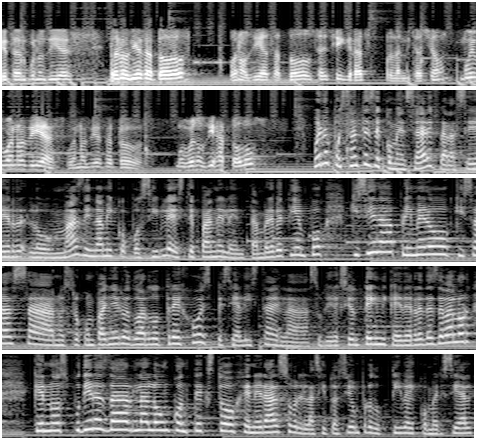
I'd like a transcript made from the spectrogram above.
¿Qué tal? Buenos días. Buenos días a todos. Buenos días a todos, Ceci, gracias por la invitación. Muy buenos días, buenos días a todos. Muy buenos días a todos. Bueno, pues antes de comenzar y para hacer lo más dinámico posible este panel en tan breve tiempo, quisiera primero quizás a nuestro compañero Eduardo Trejo, especialista en la Subdirección Técnica y de Redes de Valor, que nos pudieras dar, Lalo, un contexto general sobre la situación productiva y comercial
